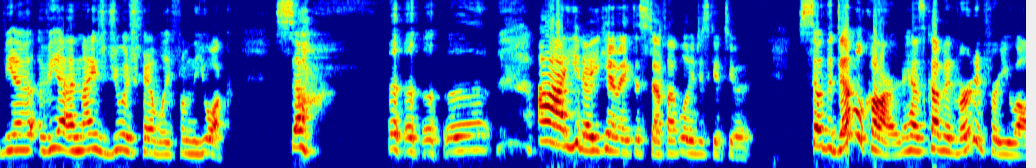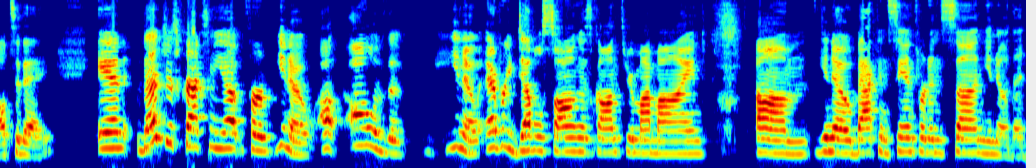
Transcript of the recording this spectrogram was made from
via via a nice Jewish family from New York. So, ah, you know, you can't make this stuff up. Let me just get to it. So the devil card has come inverted for you all today. And that just cracks me up for, you know, all, all of the, you know, every devil song has gone through my mind. Um, you know, back in Sanford and Son, you know, the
